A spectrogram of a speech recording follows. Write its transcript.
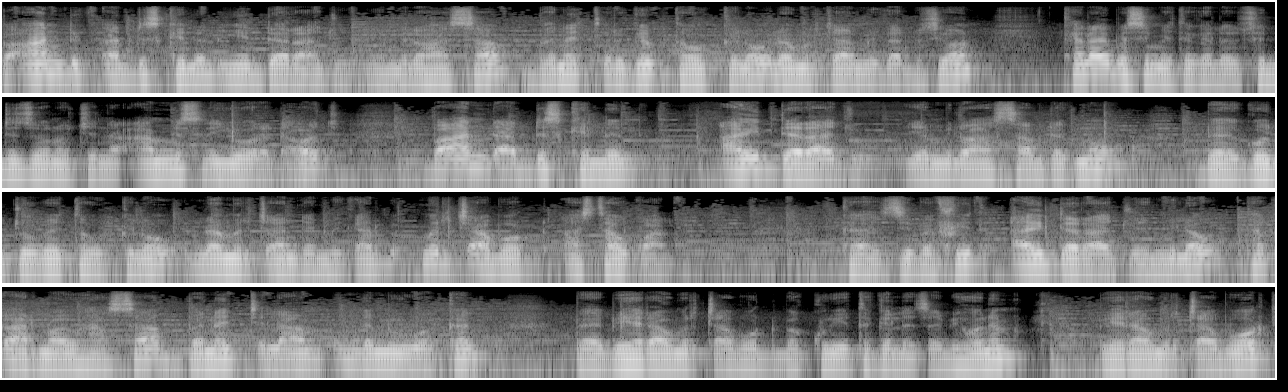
በአንድ አዲስ ክልል ይደራጁ የሚለው ሀሳብ በነጭ ርግብ ተወክለው ለምርጫ የሚጠርብ ሲሆን ከላይ በስም የተገለ ስት ዞኖችና አምት ልዩ ወረዳዎች በአንድ አድስ ክልል አይደራጁ የሚለው ሀሳብ ደግሞ በጎጆ ቤት ተወክሎ ለምርጫ እንደሚቀርብ ምርጫ ቦርድ አስታውቋል ከዚህ በፊት አይደራጁ የሚለው ተቃድናዊ ሀሳብ በነጭ ላም እንደሚወከል በብሔራዊ ምርጫ ቦርድ በኩል የተገለጸ ቢሆንም ብሔራዊ ምርጫ ቦርድ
